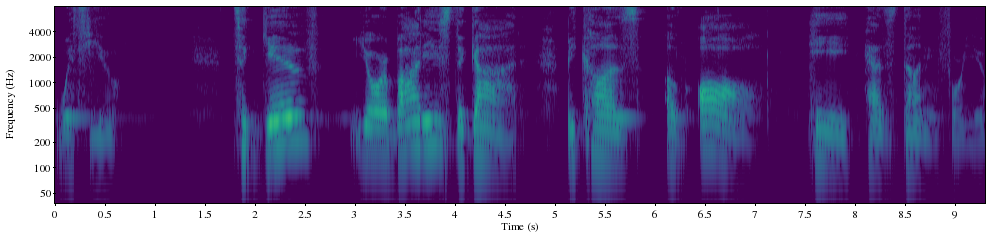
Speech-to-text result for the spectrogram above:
with you to give your bodies to God because of all he has done for you.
